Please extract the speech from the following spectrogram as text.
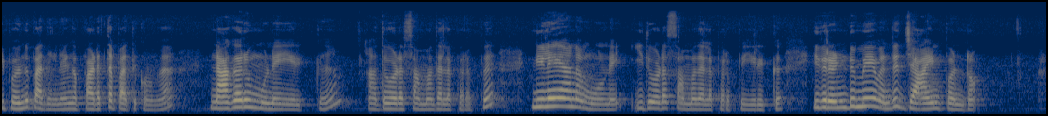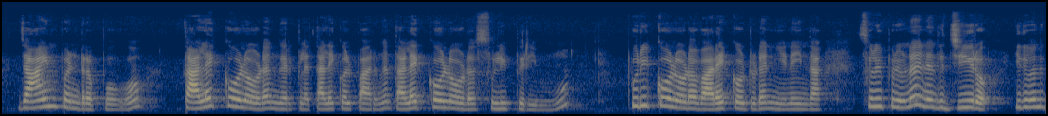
இப்போ வந்து பார்த்திங்கன்னா எங்கள் படத்தை பார்த்துக்கோங்க. நகரும் முனை இருக்குது அதோட சமதள பரப்பு. நிலையான முனை இதோட சமதள பரப்பு இருக்குது இது ரெண்டுமே வந்து ஜாயின் பண்ணுறோம் ஜாயின் பண்ணுறப்போ தலைக்கோளோட இங்கே இருக்கல தலைக்கோள் பாருங்கள் தலைக்கோளோட சுழிப்பிரிவும் குறிக்கோளோட வரைக்கோட்டுடன் இணைந்தால் சுழிப்பிரிவுனா என்னது? ஜீரோ இது வந்து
